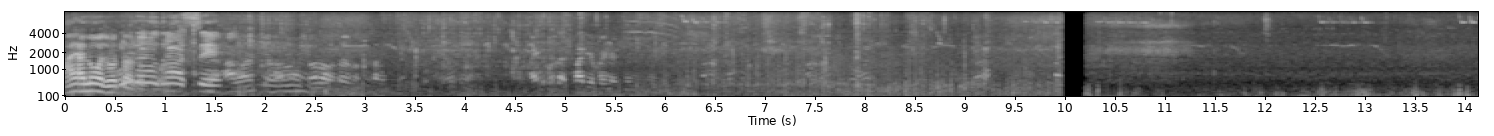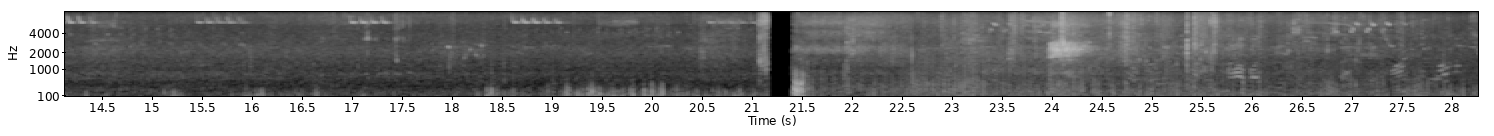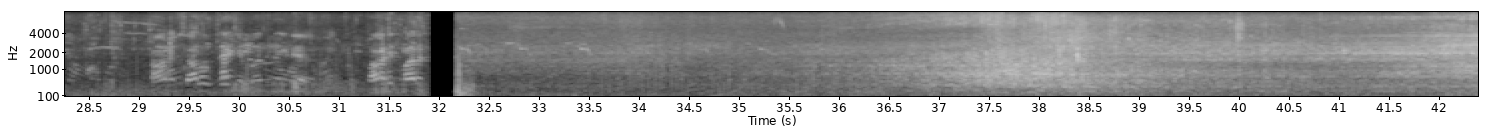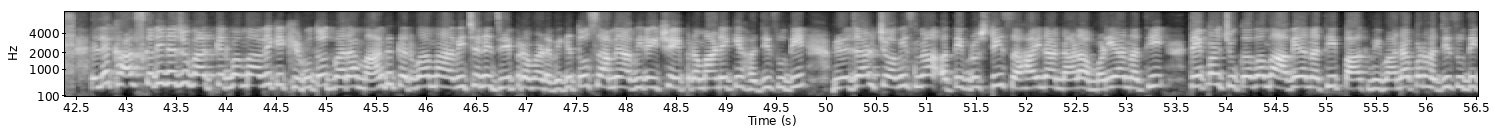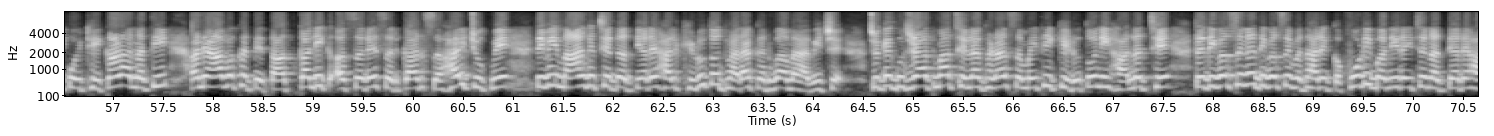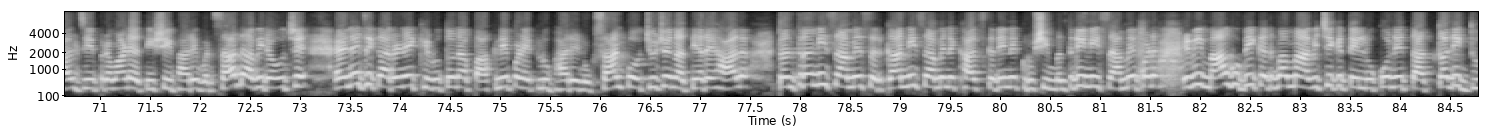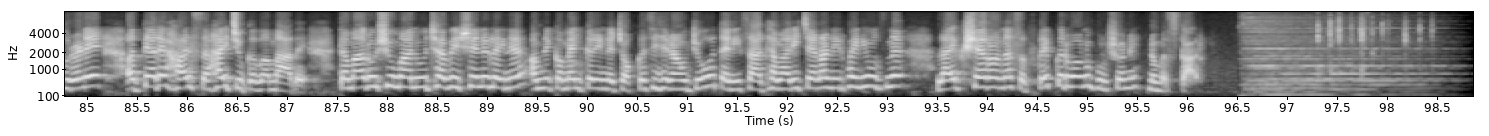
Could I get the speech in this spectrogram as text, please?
આયા નો જોતા એટલે ખાસ કરીને જો વાત કરવામાં આવે કે ખેડૂતો દ્વારા માંગ કરવામાં આવી છે ને જે પ્રમાણે વિગતો સામે આવી રહી છે એ પ્રમાણે કે હજી સુધી બે હજાર ચોવીસના અતિવૃષ્ટિ સહાયના નાણાં મળ્યા નથી. તે પણ ચૂકવવામાં આવ્યા નથી. પાક વીમાના પણ હજી સુધી કોઈ ઠેકાણા નથી અને આ વખતે તાત્કાલિક અસરે સરકાર સહાય ચૂકવે તેવી માંગ છે તે અત્યારે હાલ ખેડૂતો દ્વારા કરવામાં આવી છે. જોકે ગુજરાતમાં છેલ્લા ઘણા સમયથી ખેડૂતોની હાલત છે તે દિવસે ને દિવસે વધારે કફોડી બની રહી છે અને અત્યારે હાલ જે પ્રમાણે અતિશય ભારે વરસાદ આવી રહ્યો છે એને જે કારણે ખેડૂતોના પાકને પણ એટલું ભારે નુકસાન પહોંચ્યું છે અને અત્યારે હાલ તંત્રની સામે, સરકારની સામે ને ખાસ કરીને કૃષિ મંત્રીની સામે પણ એવી માંગ ઊભી કરવામાં આવી છે કે તે લોકોને તાત્કાલિક ધોરણે અત્યારે હાલ સહાય ચૂકવવામાં આવે. તમારું શું માનવું છે આ વિષયને લઈને? અમને કમેન્ટ કરીને ચોક્કસથી જણાવજો. તેની સાથે અમારી ચેનલ નિર્ભય ન્યૂઝને લાઇક શેર અને સબસ્ક્રાઇબ કરવાનું ભૂલશો નહીં. નમસ્કાર.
